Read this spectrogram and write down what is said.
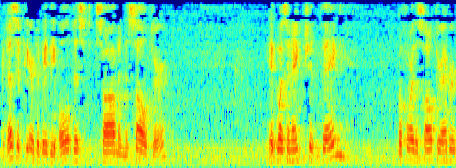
it does appear to be the oldest psalm in the Psalter. It was an ancient thing before the Psalter ever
